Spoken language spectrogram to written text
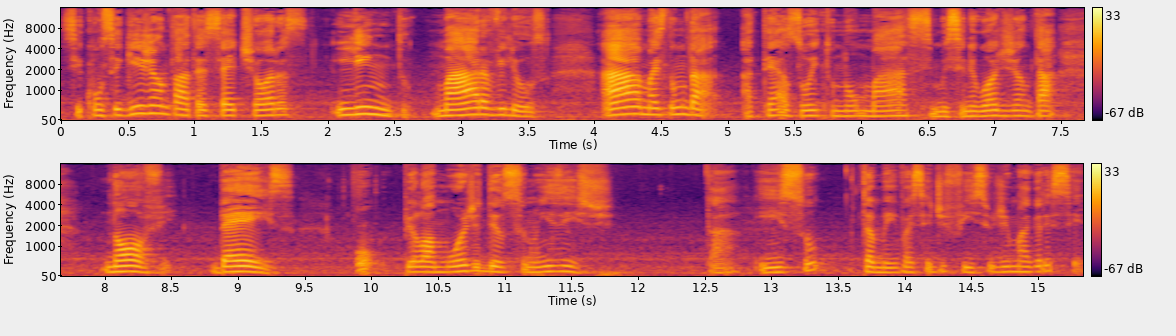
Se conseguir jantar até 7 horas, lindo, maravilhoso. Ah, mas não dá. Até às 8 no máximo. Esse negócio de jantar 9, 10. Oh, pelo amor de Deus, isso não existe. Tá? Isso também vai ser difícil de emagrecer.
